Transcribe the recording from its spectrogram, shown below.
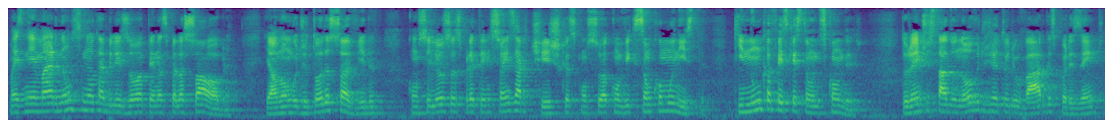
Mas Niemeyer não se notabilizou apenas pela sua obra, e ao longo de toda a sua vida conciliou suas pretensões artísticas com sua convicção comunista, que nunca fez questão de esconder. Durante o Estado Novo de Getúlio Vargas, por exemplo,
